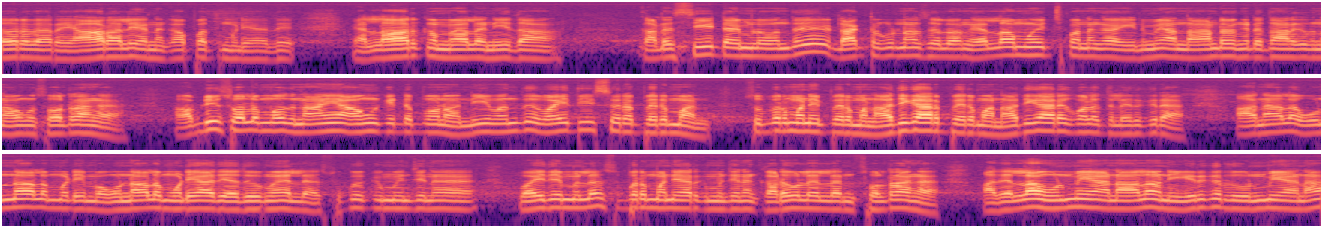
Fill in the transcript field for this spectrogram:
தவிர வேறு யாராலையும் என்னை காப்பாற்ற முடியாது. எல்லாருக்கும் மேலே நீ தான். கடைசி டைமில் வந்து டாக்டர் கூட செல்வாங்க சொல்லுவாங்க எல்லாம் முயற்சி பண்ணுங்க. இனிமேல் அந்த ஆண்டவங்கிட்ட தான் இருக்குதுன்னு அவங்க சொல்கிறாங்க அப்படி சொல்லும் போது நான் ஏன் அவங்கக்கிட்ட போனோம்? நீ வந்து வைத்தீஸ்வர பெருமான் சுப்பிரமணிய பெருமான் அதிகார பெருமான் அதிகார கோலத்தில் இருக்கிற. அதனால் உன்னால் முடியுமா? உன்னால் முடியாது எதுவுமே இல்லை. சுக்குக்கு மிஞ்சின வைத்தியம் இல்லை சுப்பிரமணியாருக்கு மிஞ்சின கடவுள் இல்லைன்னு சொல்கிறாங்க அதெல்லாம் உண்மையானாலும் நீ இருக்கிறது உண்மையானா?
